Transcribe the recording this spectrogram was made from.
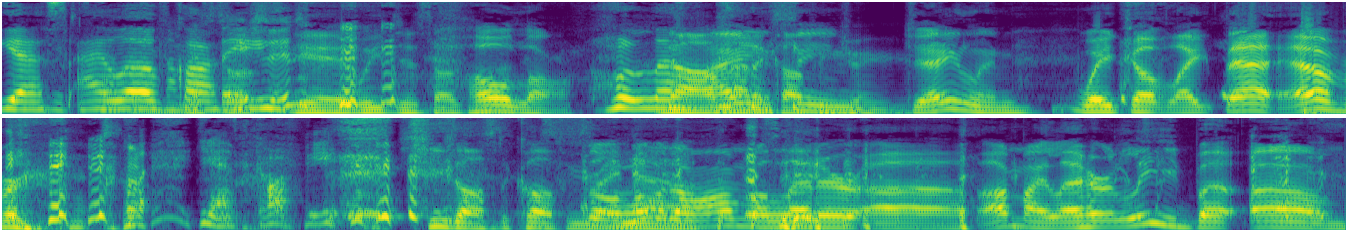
Yes, I love coffee. conversation. Yeah, we just talked Hold about- on. No, I I'm not a ain't coffee seen drinker. Jalyn wake up like that ever. yes, coffee. She's off the coffee So right hold now. on, I'm gonna let her. Uh, I might let her lead, but um,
